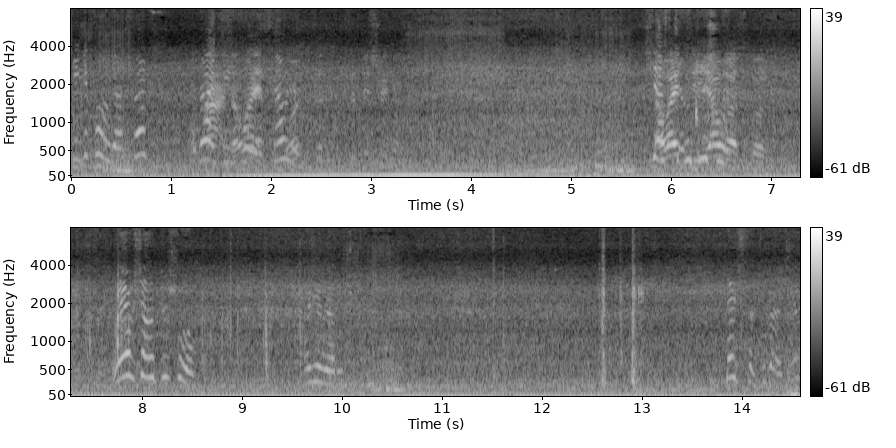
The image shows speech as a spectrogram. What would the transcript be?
Телефон доставь. А, давай А, телефон давайте. оставлю. Вот, за- запиши. Сейчас Давайте я напишу. вас тоже. Ну, я сейчас напишу. Пойдем на русский. Дальше туда, нет?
